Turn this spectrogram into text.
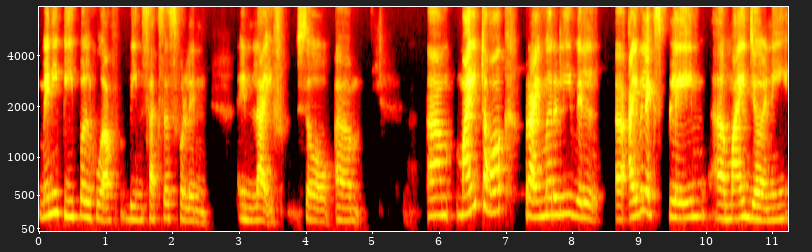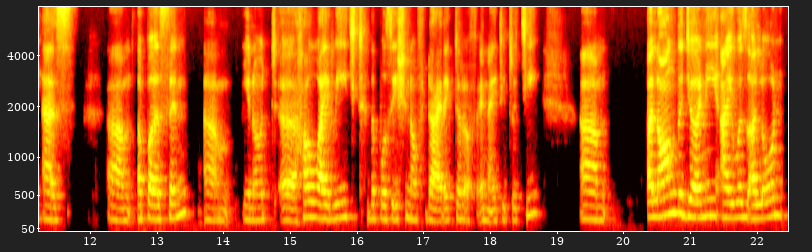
many people who have been successful in in life. So um, um, my talk primarily will uh, I will explain uh, my journey as um, a person, um, you know, uh, how I reached the position of director of NIT Trichy. Um, along the journey, I was alone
